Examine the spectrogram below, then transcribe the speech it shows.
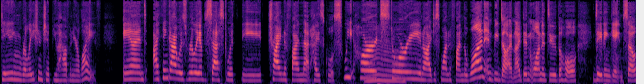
dating relationship you have in your life. And I think I was really obsessed with the trying to find that high school sweetheart story. You know, I just wanted to find the one and be done. I didn't want to do the whole dating game. So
